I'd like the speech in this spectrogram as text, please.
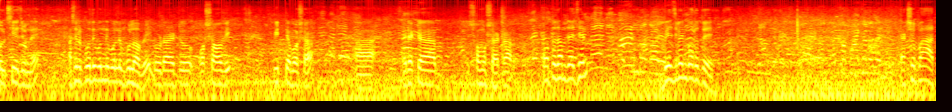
বলছি এই জন্যে আসলে প্রতিবন্ধী বললে ভুল হবে, গরুটা একটু অস্বাভাবিক। পিঠটা বসা। এটা একটা সমস্যা কত দাম চাইছেন? বেচবেন কততে? একশো পাঁচ।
